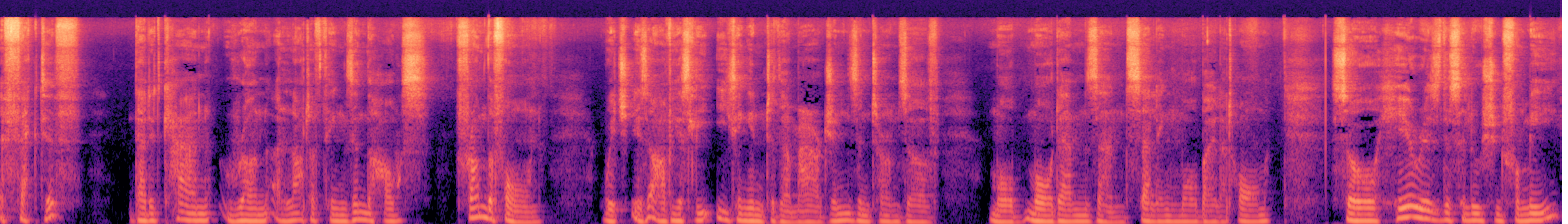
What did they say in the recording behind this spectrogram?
effective that it can run a lot of things in the house from the phone, which is obviously eating into the margins in terms of modems and selling mobile at home. So here is the solution for me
